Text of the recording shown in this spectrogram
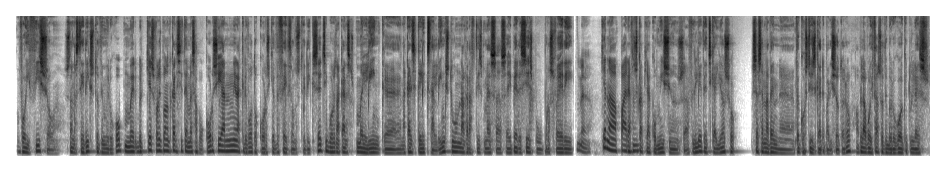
βοηθήσω στο να στηρίξω το δημιουργό που μερικές φορές μπορεί να το κάνεις είτε μέσα από course ή αν είναι ακριβό το course και δεν θέλεις να το στηρίξεις έτσι, μπορείς να κάνεις link, ε, να κάνεις κλικ στα links του, να γραφτείς μέσα σε υπηρεσίες που προσφέρει Ναι. και να πάρει αυτό κάποια commissions affiliate έτσι κι αλλιώς. Σε σένα δεν, ε, δεν κοστίζει κάτι περισσότερο. Απλά βοηθάς τον δημιουργό και του λες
